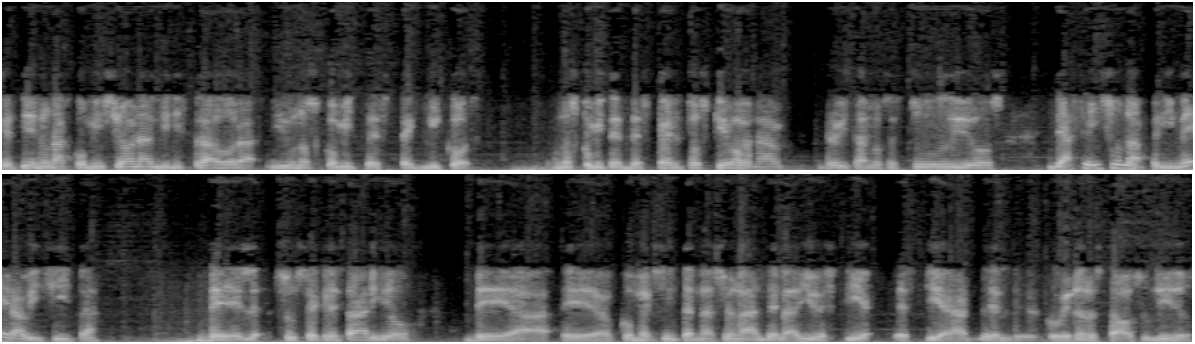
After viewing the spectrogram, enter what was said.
que tiene una comisión administradora y unos comités técnicos, unos comités de expertos que van a revisar los estudios. Ya se hizo la primera visita del subsecretario de eh, Comercio Internacional de la USTR, del, gobierno de los Estados Unidos,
